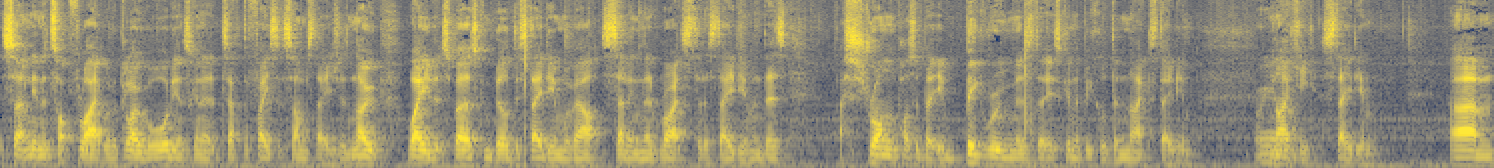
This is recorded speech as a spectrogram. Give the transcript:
certainly in the top flight with a global audience, going to have to face at some stage. There's no way that Spurs can build this stadium without selling the rights to the stadium, and there's a strong possibility, big rumours that it's going to be called the Nike Stadium. Really. Nike Stadium, um,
